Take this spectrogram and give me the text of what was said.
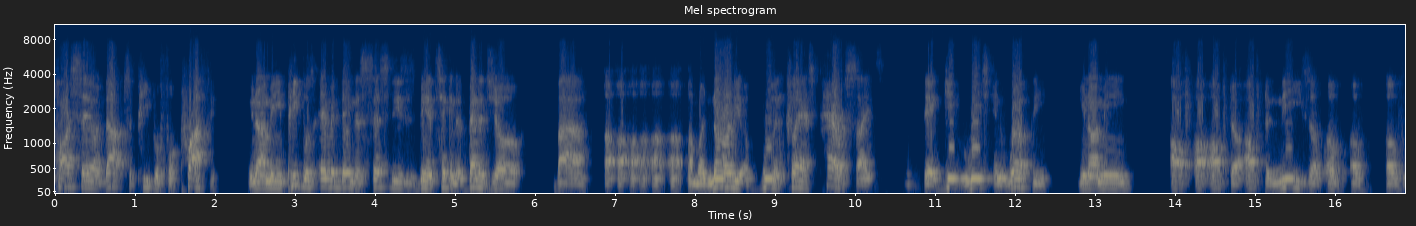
parceled out to people for profit. You know I mean? People's everyday necessities is being taken advantage of by a, a, a, a, minority of ruling class parasites that get rich and wealthy, you know I mean, off off off the off the needs of of of of,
